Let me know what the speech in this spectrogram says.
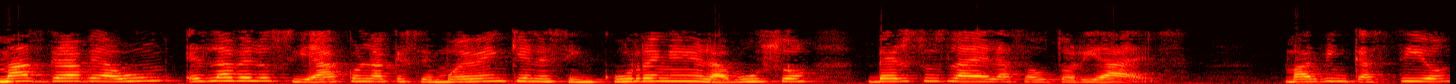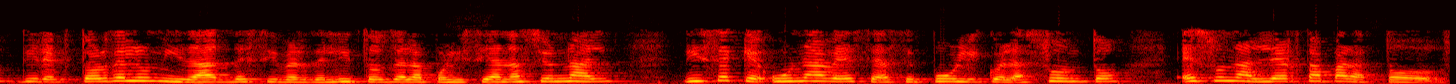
Más grave aún es la velocidad con la que se mueven quienes incurren en el abuso versus la de las autoridades. Marvin Castillo, director de la Unidad de Ciberdelitos de la Policía Nacional, dice que una vez se hace público el asunto, es una alerta para todos.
